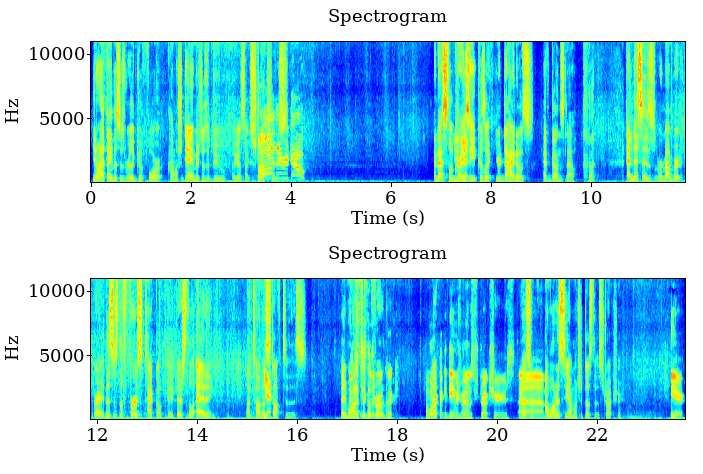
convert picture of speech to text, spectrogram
you know what I think this is really good for? How much damage does it do against like structures? Oh, structures? there we go. And that's still He's crazy because like your dinos have guns now. and this is remember right? This is the first Tek update. They're still adding a ton of Yeah. stuff to this. They Let wanted to go real further. quick. I wonder What? if I could damage my own structures. That's what, um, I wanted to see how much it does to the structure. here.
